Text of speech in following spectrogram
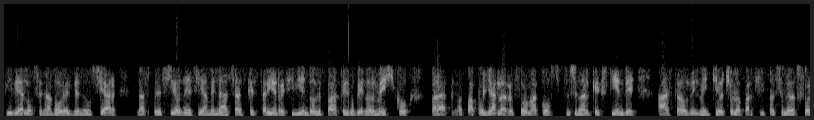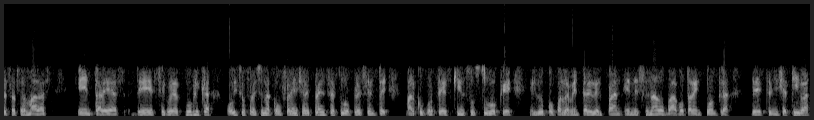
pide a los senadores denunciar las presiones y amenazas que estarían recibiendo de parte del gobierno de México para apoyar la reforma constitucional que extiende hasta 2028 la participación de las Fuerzas Armadas en tareas de seguridad pública. Hoy se ofreció una conferencia de prensa, estuvo presente Marco Cortés, quien sostuvo que el grupo parlamentario del PAN en el Senado va a votar en contra de esta iniciativa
